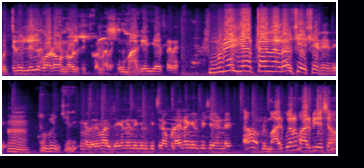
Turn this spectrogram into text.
వచ్చిన ఇల్లు కూడా ఉన్న వాళ్ళకి ఇచ్చుకున్నారు. ఇంకా మాకేం చేస్తారు? మూడే చేస్తానన్నాడు చేసాడు అది. జగన్ ఎందుకు గెలిపించినప్పుడు అయినా గెలిపించారండి అప్పుడు మార్పు మార్పు చేసాం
